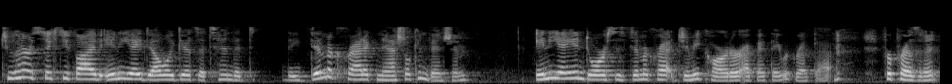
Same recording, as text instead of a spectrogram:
265 NEA delegates attended the Democratic National Convention. NEA endorses Democrat Jimmy Carter, I bet they regret that, for president.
